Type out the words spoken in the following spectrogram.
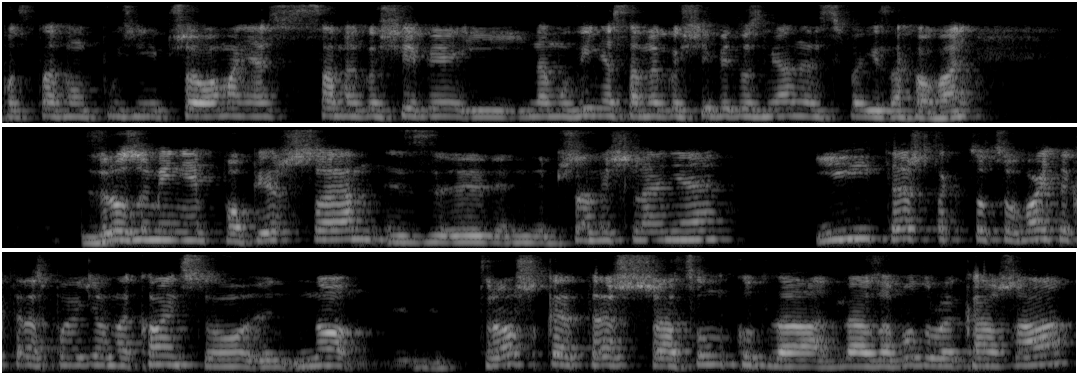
podstawą później przełamania samego siebie i namówienia samego siebie do zmiany swoich zachowań. Zrozumienie po pierwsze, przemyślenie i też tak to, co Wojtek teraz powiedział na końcu, no troszkę też szacunku dla, dla zawodu lekarza,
